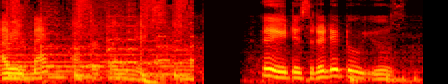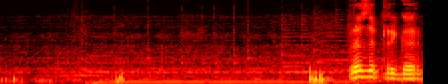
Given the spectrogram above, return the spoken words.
I will back after 5 minutes. Hey, it is ready to use. Press the trigger.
